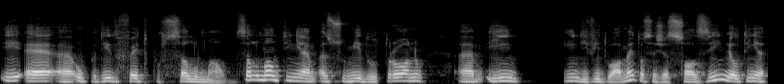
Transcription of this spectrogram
e é uh, o pedido feito por Salomão. Salomão tinha assumido o trono uh, individualmente, ou seja, sozinho, ele tinha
